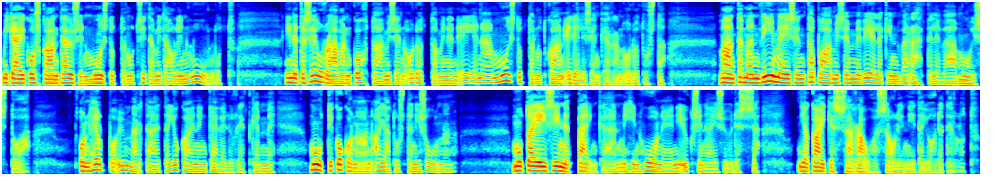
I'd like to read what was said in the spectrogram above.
mikä ei koskaan täysin muistuttanut sitä, mitä olin luullut, niin että seuraavan kohtaamisen odottaminen ei enää muistuttanutkaan edellisen kerran odotusta, vaan tämän viimeisen tapaamisemme vieläkin värähtelevää muistoa. On helppo ymmärtää, että jokainen kävelyretkemme muutti kokonaan ajatusteni suunnan, mutta ei sinne päinkään, mihin huoneeni yksinäisyydessä ja kaikessa rauhassa oli niitä johdatellut.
